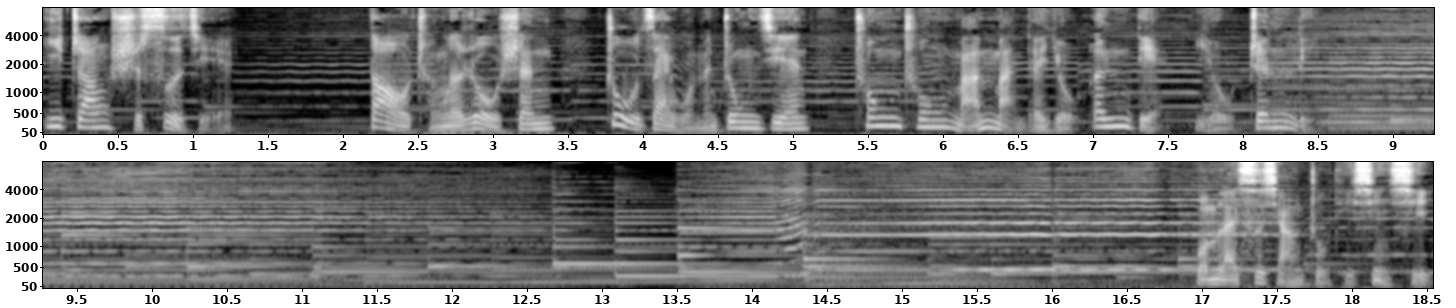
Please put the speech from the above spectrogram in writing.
一章十四节：“道成了肉身，住在我们中间，充充满满的有恩典，有真理。”我们来思想主题信息。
